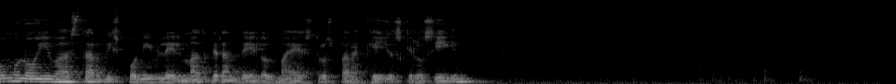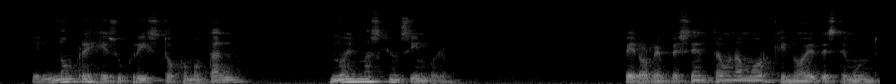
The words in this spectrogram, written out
¿Cómo no iba a estar disponible el más grande de los maestros para aquellos que lo siguen? El nombre de Jesucristo como tal no es más que un símbolo, pero representa un amor que no es de este mundo.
